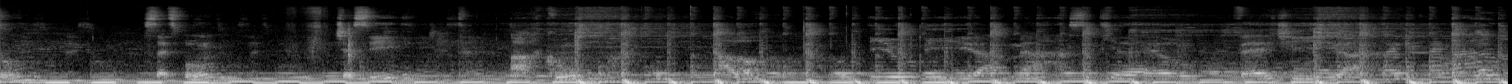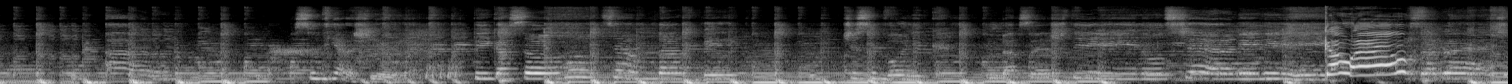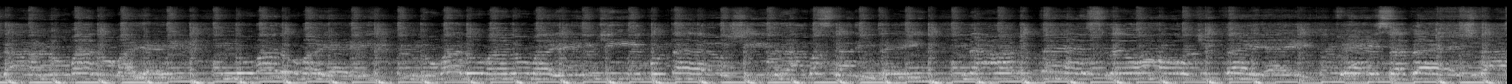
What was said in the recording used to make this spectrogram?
sunt Să-ți spun ce simt acum. Alo, iubirea mea sunt eu Fericirea. Alo, alo? Sunt iarăși eu. Picasso ți-am dat beat Și sunt dar să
